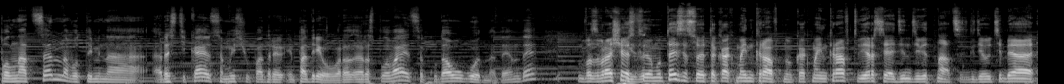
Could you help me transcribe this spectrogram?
полноценно вот именно растекаются мыслью по, древу, по древу, расплывается куда угодно ДНД. Возвращаясь и... к твоему тезису, это как Майнкрафт, ну как Майнкрафт версия 1.19, где у тебя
